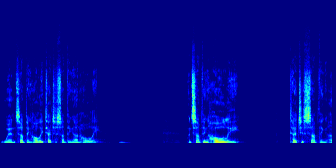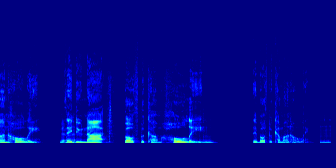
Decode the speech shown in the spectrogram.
when something holy touches something unholy. Mm. When something holy touches something unholy, yeah. they do not both become holy, Mm. they both become unholy, Mm.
